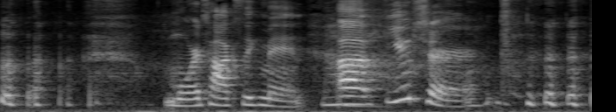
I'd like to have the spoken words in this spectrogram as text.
more toxic men uh future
